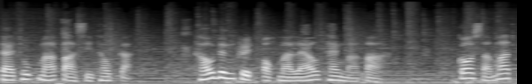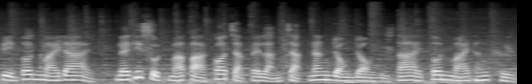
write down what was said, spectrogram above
แต่ถูกหมาป่าสีเทากัดเขาดึงกริดออกมาแล้วแทงหมาป่า ก็สามารถปีนต้นไม้ได้ ในที่สุดหมาป่าก็จากไปหลังจากนั่งยองๆอยู่ใต้ต้นไม้ทั้งคืน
